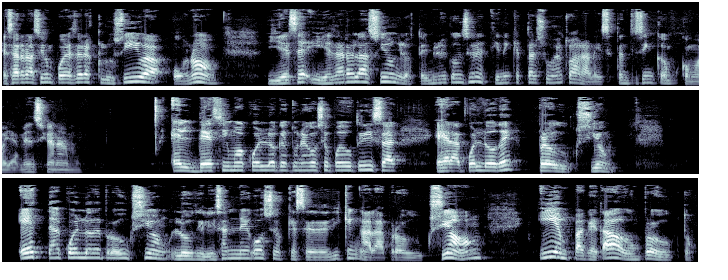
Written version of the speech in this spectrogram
Esa relación puede ser exclusiva o no. Y, ese, y esa relación y los términos y condiciones tienen que estar sujetos a la ley 75, como ya mencionamos. El décimo acuerdo que tu negocio puede utilizar es el acuerdo de producción. Este acuerdo de producción lo utilizan negocios que se dediquen a la producción y empaquetado de un producto.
